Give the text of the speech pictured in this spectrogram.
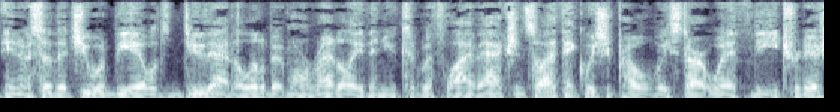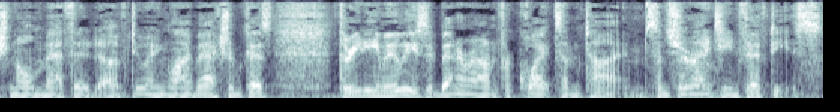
you know, so that you would be able to do that a little bit more readily than you could with live action. So I think we should probably start with the traditional method of doing live action because 3D movies have been around for quite some time, since Sure. the 1950s.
